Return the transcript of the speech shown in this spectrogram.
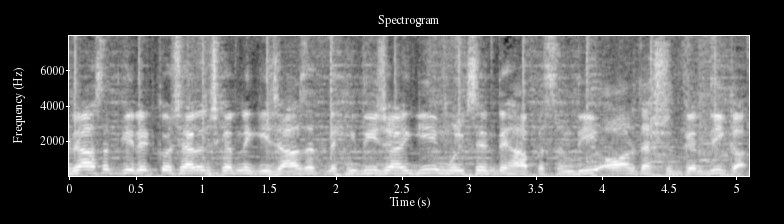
रियासत की रेट को चैलेंज करने की इजाज़त नहीं दी जाएगी। मुल्क से इंतहा पसंदी और दहशत गर्दी का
